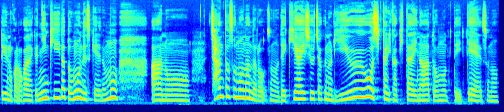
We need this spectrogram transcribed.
ていうのかな分かんないけど人気だと思うんですけれどもあのちゃんとそのなんだろうその溺愛執着の理由をしっかり書きたいなと思っていてその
